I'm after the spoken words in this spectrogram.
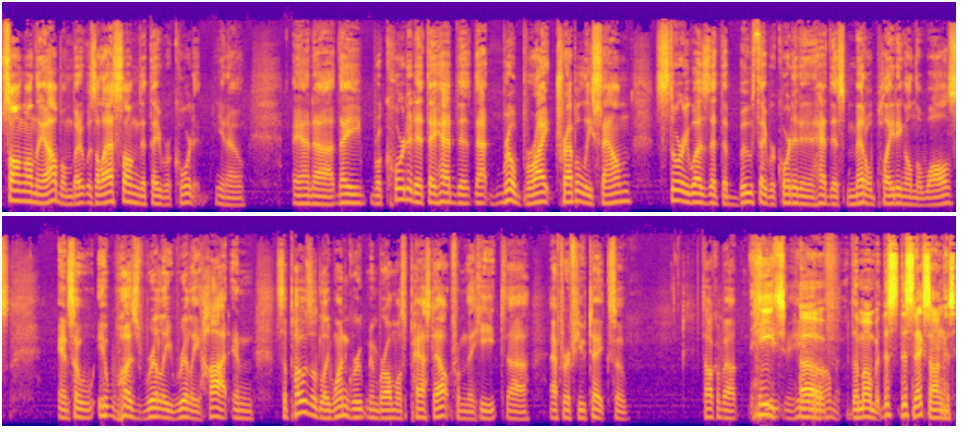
song on the album, but it was the last song that they recorded. You know, and uh, they recorded it. They had the, that real bright trebly sound. Story was that the booth they recorded in it had this metal plating on the walls, and so it was really really hot. And supposedly one group member almost passed out from the heat uh, after a few takes. So. Talk about Heat, of the moment. the moment. This this next song is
